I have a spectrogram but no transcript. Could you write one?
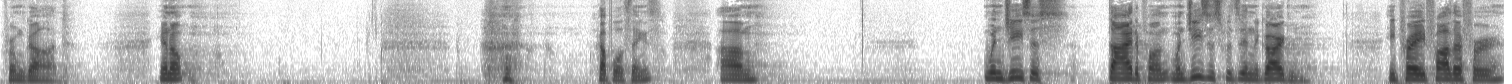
from God. You know, a couple of things. Um, when Jesus died upon, when Jesus was in the garden, he prayed, Father, for,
